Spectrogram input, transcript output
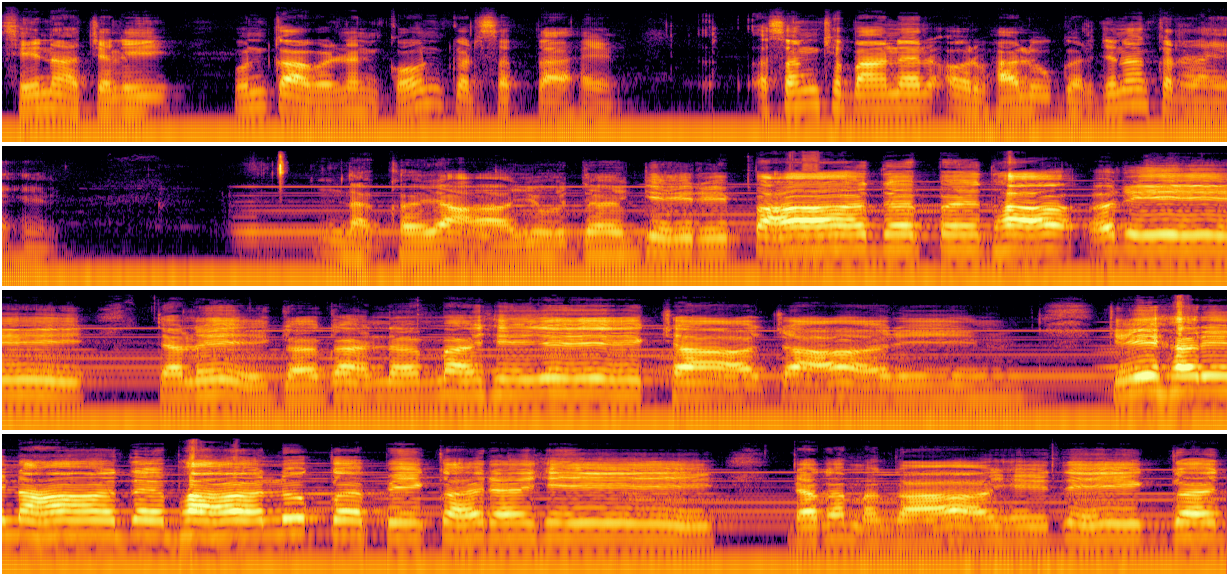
सेना चली, उनका वर्णन कौन कर सकता है? असंख्य बानर और भालू गर्जना कर रहे हैं। नखयायुध गिरिपाद पधारी चले गगन महेक्षाचारी। के हरिनाद भालुक पे करही, डगमगाहि दिग्गज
